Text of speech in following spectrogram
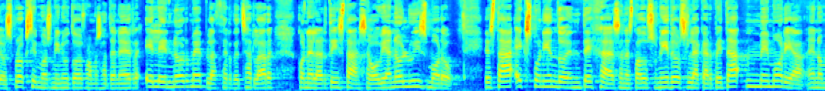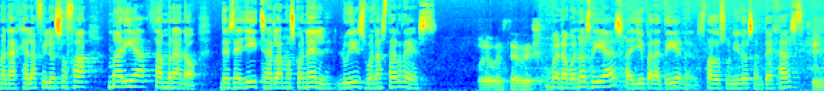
los próximos minutos vamos a tener el enorme placer de charlar con el artista segoviano Luis Moro. Está exponiendo en Texas, en Estados Unidos, la carpeta Memoria en homenaje a la filósofa María Zambrano. Desde allí charlamos con él. Luis, buenas tardes. Hola, buenas tardes. Bueno, buenos días allí para ti en Estados Unidos, en Texas. Sí.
